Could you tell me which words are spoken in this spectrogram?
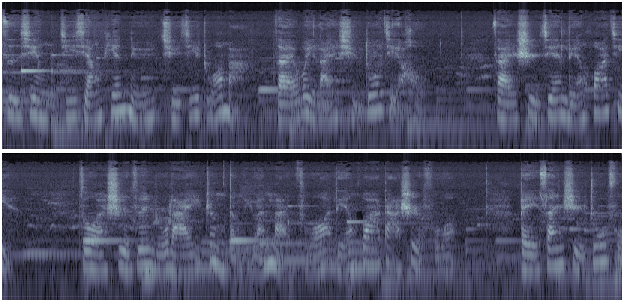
自性吉祥天女取吉卓玛，在未来许多劫后，在世间莲花界，做世尊如来正等圆满佛莲花大士佛。被三世诸佛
